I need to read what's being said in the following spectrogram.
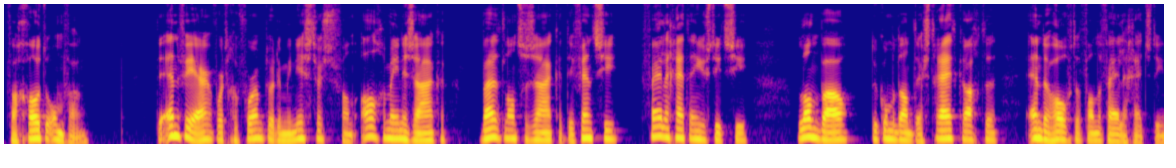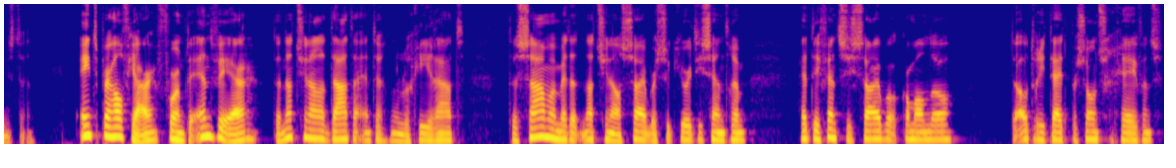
van grote omvang. De NVR wordt gevormd door de ministers van Algemene Zaken, Buitenlandse Zaken, Defensie, Veiligheid en Justitie, Landbouw, de commandant der strijdkrachten en de hoofden van de veiligheidsdiensten. Eens per half jaar vormt de NVR, de Nationale Data- en Technologieraad, tezamen met het Nationaal Cybersecurity Centrum, het Defensie Cybercommando, de Autoriteit Persoonsgegevens,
